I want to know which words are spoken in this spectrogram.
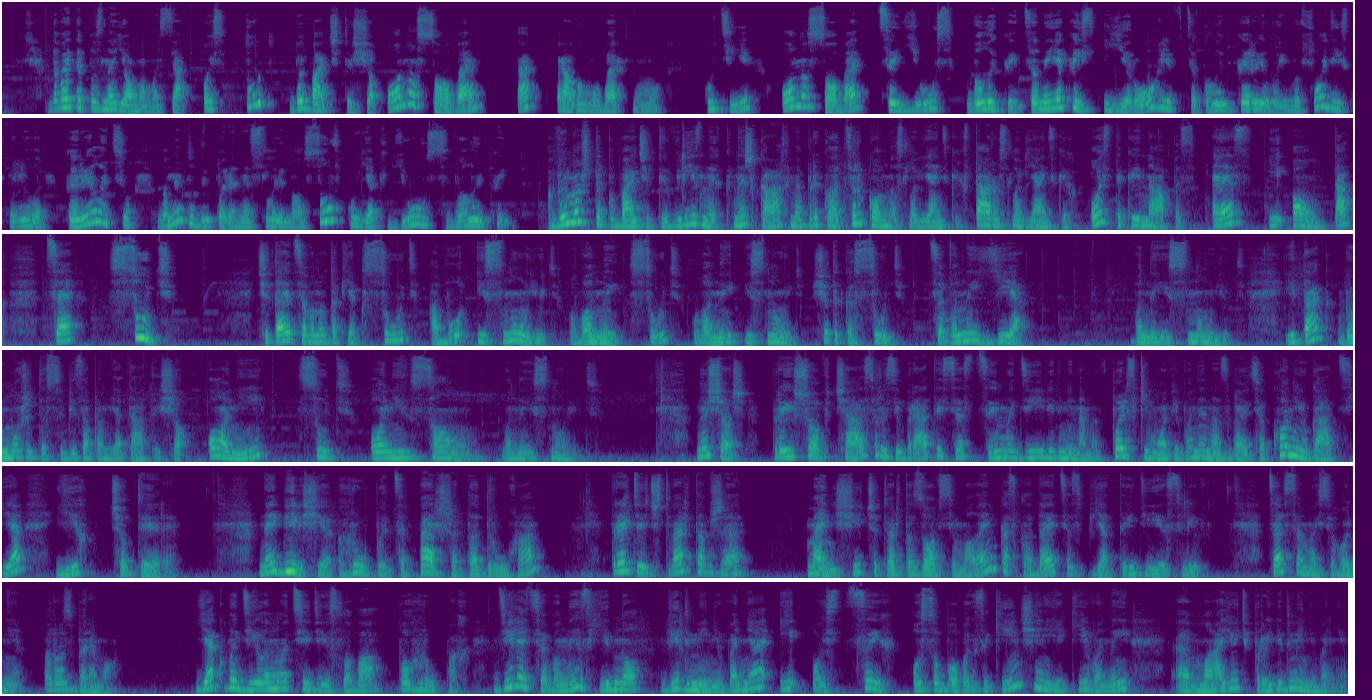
Давайте познайомимося. Ось тут ви бачите, що оносове, так, в правому верхньому куті, оносове це юс великий. Це не якийсь ієрогліф, це коли Кирило і Мефодій створили кирилицю, вони туди перенесли носовку як юс великий. Ви можете побачити в різних книжках, наприклад, церковнослов'янських, старослов'янських, ось такий напис С і Он. Так? Це суть. Читається воно так, як суть або існують. Вони суть, вони існують. Що таке суть? Це вони є, вони існують. І так ви можете собі запам'ятати, що оні суть, оні сон, вони існують. Ну що ж, прийшов час розібратися з цими дієвідмінами. В польській мові вони називаються конюгація, їх чотири. Найбільші групи це перша та друга, третя і четверта вже менші, четверта зовсім маленька, складається з п'яти дієслів. Це все ми сьогодні розберемо. Як ми ділимо ці дієслова по групах? Діляться вони згідно відмінювання і ось цих особових закінчень, які вони е, мають при відмінюванні.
